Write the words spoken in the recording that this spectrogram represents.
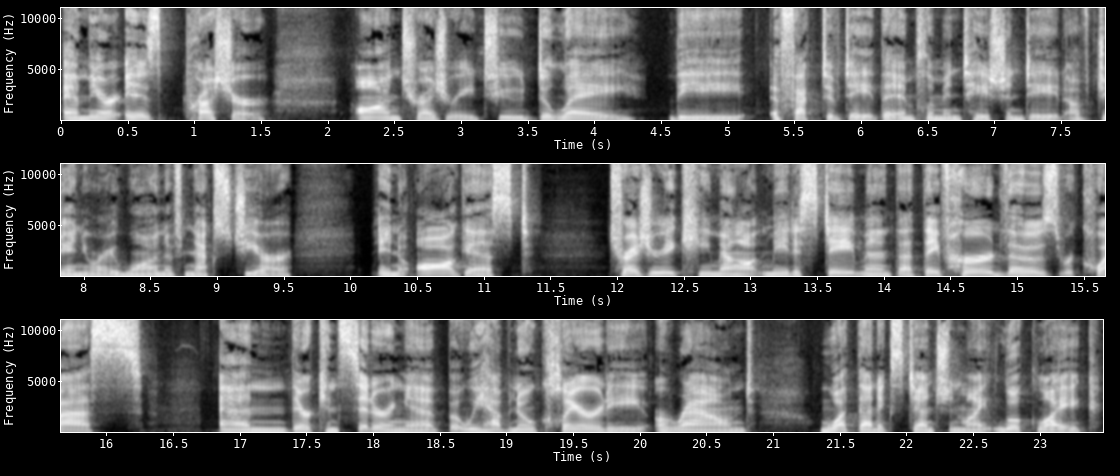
And there is pressure on Treasury to delay the effective date, the implementation date of January 1 of next year. In August, Treasury came out and made a statement that they've heard those requests and they're considering it, but we have no clarity around what that extension might look like.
